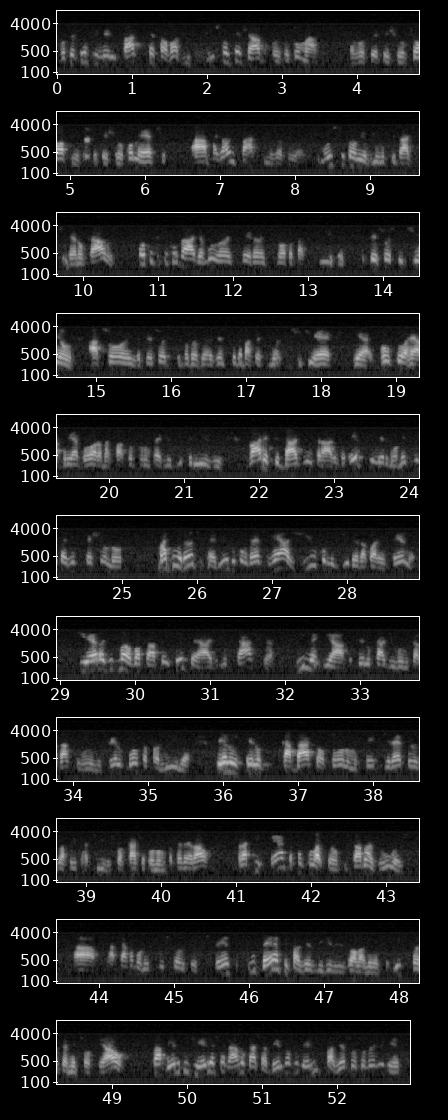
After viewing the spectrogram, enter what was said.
Você tem o primeiro impacto que é salvar vidas. Isso foi fechado, foi, foi tomado. É, você fechou shopping, você fechou comércio, ah, mas há um impacto nos ambulantes. Muitos que estão me ouvindo cidades que tiveram casos estão com dificuldade, ambulantes, feirantes, mototaxistas, pessoas que tinham ações, pessoas que, por exemplo, que do abastecimento de Chiquié, que é, voltou a reabrir agora, mas passou por um período de crise. Várias cidades entraram. Então, esse primeiro momento, muita gente questionou. Mas durante o período, o Congresso reagiu com medida da quarentena, que era de botar 600 reais no caixa imediato pelo Cade Único, Cadastro Único, pelo Bolsa Família, pelo, pelo cadastro autônomo feito direto pelos aplicativos com a Caixa Econômica Federal, para que essa população que está nas ruas, a, a cada momento buscando seu sustento, pudesse fazer as medidas de isolamento e distanciamento social, sabendo que o dinheiro ia chegar no caixa dele para poder fazer a sua sobrevivência.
